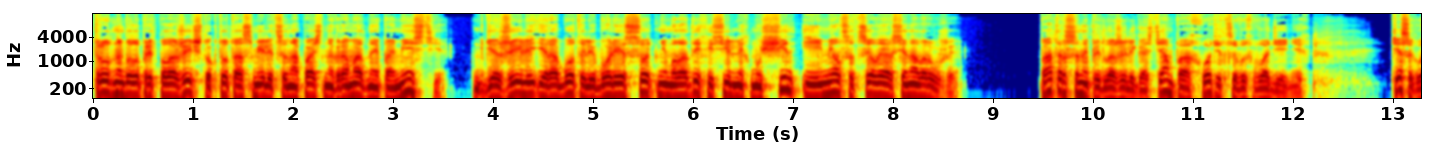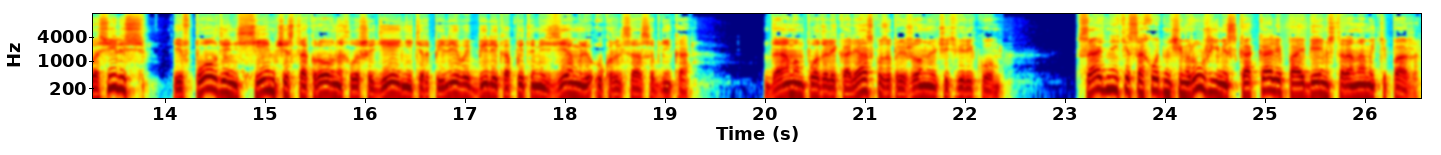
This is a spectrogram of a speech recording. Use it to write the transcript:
Трудно было предположить, что кто-то осмелится напасть на громадное поместье, где жили и работали более сотни молодых и сильных мужчин и имелся целый арсенал оружия. Паттерсоны предложили гостям поохотиться в их владениях. Те согласились, и в полдень семь чистокровных лошадей нетерпеливо били копытами землю у крыльца особняка. Дамам подали коляску, запряженную четвериком – Всадники с охотничьими ружьями скакали по обеим сторонам экипажа.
